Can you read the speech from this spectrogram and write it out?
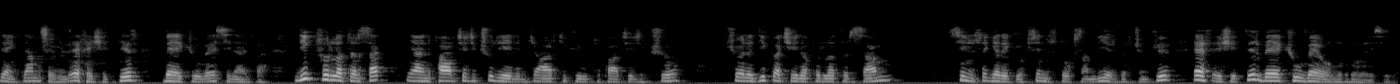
Denklem bu şekilde F eşittir BQ ve sin alfa. Dik fırlatırsak yani parçacık şu diyelim ki artı Q parçacık şu. Şöyle dik açıyla fırlatırsam Sinüse gerek yok. Sinüs 91'dir çünkü. F eşittir BQV olur dolayısıyla.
